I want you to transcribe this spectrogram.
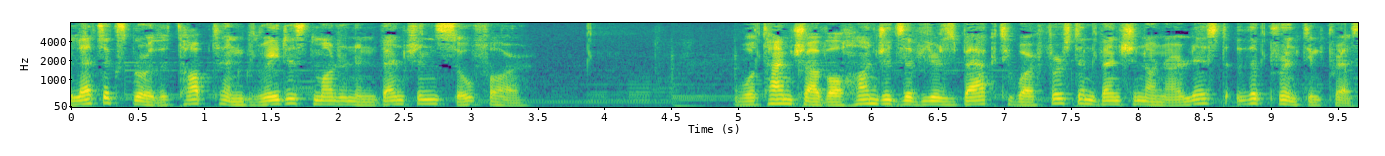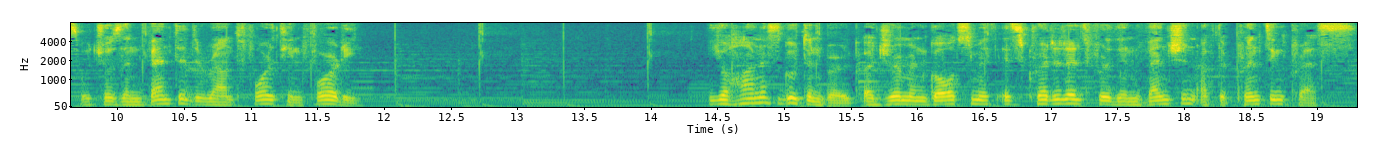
Let's explore the top 10 greatest modern inventions so far. We'll time travel hundreds of years back to our first invention on our list, the printing press, which was invented around 1440. Johannes Gutenberg, a German goldsmith, is credited for the invention of the printing press.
